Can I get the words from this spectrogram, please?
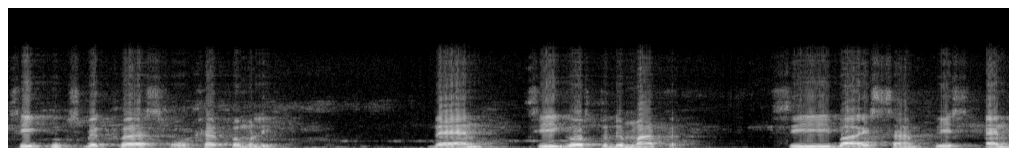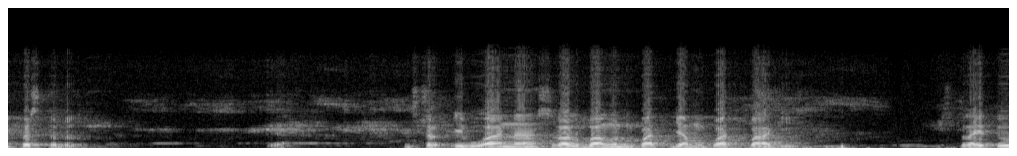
she cooks breakfast for her family. Then she goes to the market. She buys some fish and vegetable ya. Ibu Ana selalu bangun 4 jam 4 pagi setelah itu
